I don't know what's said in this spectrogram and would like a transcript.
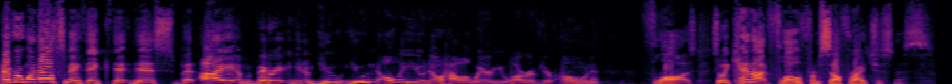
everyone else may think that this, but I am very, you know, you, you, only you know how aware you are of your own flaws. So it cannot flow from self righteousness.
